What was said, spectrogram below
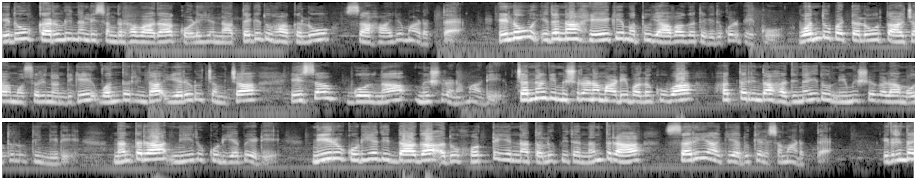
ಇದು ಕರುಳಿನಲ್ಲಿ ಸಂಗ್ರಹವಾದ ಕೊಳೆಯನ್ನ ತೆಗೆದುಹಾಕಲು ಸಹಾಯ ಮಾಡುತ್ತೆ. ಇನ್ನು ಇದನ್ನ ಹೇಗೆ ಮತ್ತು ಯಾವಾಗ ತೆಗೆದುಕೊಳ್ಬೇಕು? ಒಂದು ಬಟ್ಟಲು ತಾಜಾ ಮೊಸರಿನೊಂದಿಗೆ ಒಂದರಿಂದ ಎರಡು ಚಮಚ ಗೋಲ್ನ ಮಿಶ್ರಣ ಮಾಡಿ. ಚೆನ್ನಾಗಿ ಮಿಶ್ರಣ ಮಾಡಿ ಮಲಗುವ ಹತ್ತರಿಂದ ಹದಿನೈದು ನಿಮಿಷಗಳ ಮೊದಲು ತಿನ್ನಿರಿ. ನಂತರ ನೀರು ಕುಡಿಯಬೇಡಿ. ನೀರು ಕುಡಿಯದಿದ್ದಾಗ ಅದು ಹೊಟ್ಟೆಯನ್ನ ತಲುಪಿದ ನಂತರ ಸರಿಯಾಗಿ ಅದು ಕೆಲಸ ಮಾಡುತ್ತೆ. ಇದರಿಂದ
